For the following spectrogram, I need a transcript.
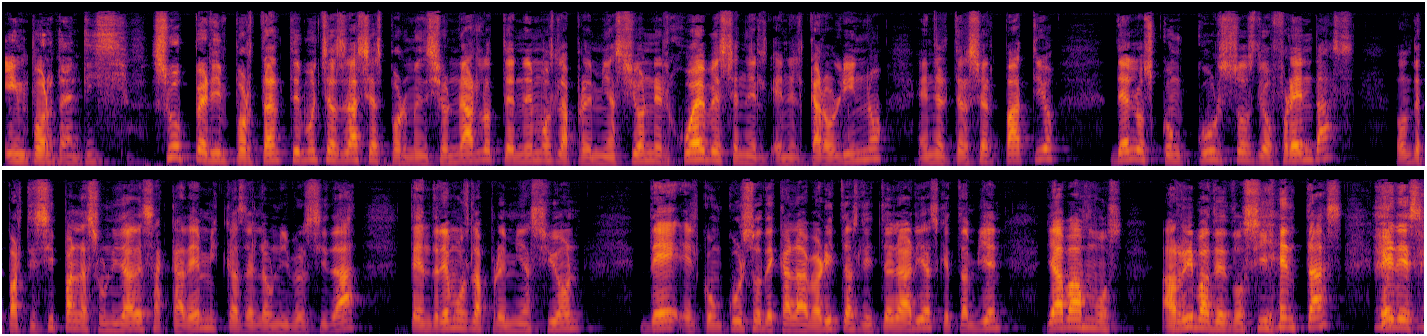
importantísimo. Súper importante, muchas gracias por mencionarlo. Tenemos la premiación el jueves en el, en el Carolino, en el tercer patio, de los concursos de ofrendas, donde participan las unidades académicas de la universidad. Tendremos la premiación del concurso de calaveritas literarias, que también ya vamos arriba de 200. Eres,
